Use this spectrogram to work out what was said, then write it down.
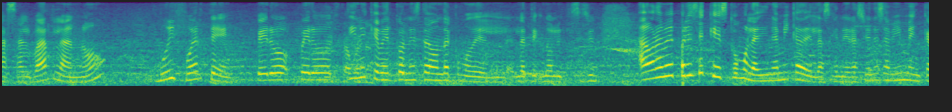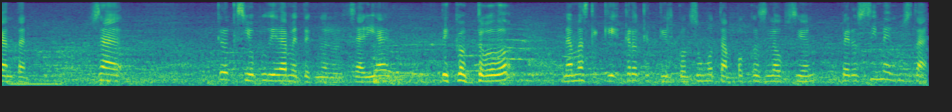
a salvarla, ¿no? Muy fuerte, pero, pero tiene que ver con esta onda como de la, tecnologización. Ahora me parece que es como la dinámica de las generaciones, a mí me encantan. O sea, creo que si yo pudiera me tecnologizaría de con todo, nada más que, que creo que, que el consumo tampoco es la opción, pero sí me gusta.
